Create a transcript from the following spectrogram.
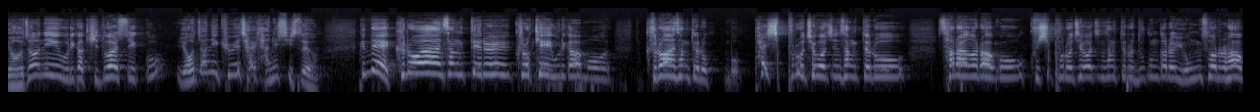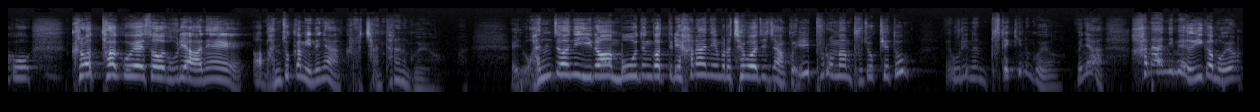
여전히 우리가 기도할 수 있고 여전히 교회 잘 다닐 수 있어요. 근데 그러한 상태를 그렇게 우리가 뭐 그러한 상태로 뭐 80% 채워진 상태로 사랑을 하고 90% 채워진 상태로 누군가를 용서를 하고 그렇다고 해서 우리 안에 아, 만족감이 있느냐? 그렇지 않다라는 거예요. 완전히 이러한 모든 것들이 하나님으로 채워지지 않고 1%만 부족해도 우리는 부대끼는 거예요. 왜냐? 하나님의 의가 뭐요?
